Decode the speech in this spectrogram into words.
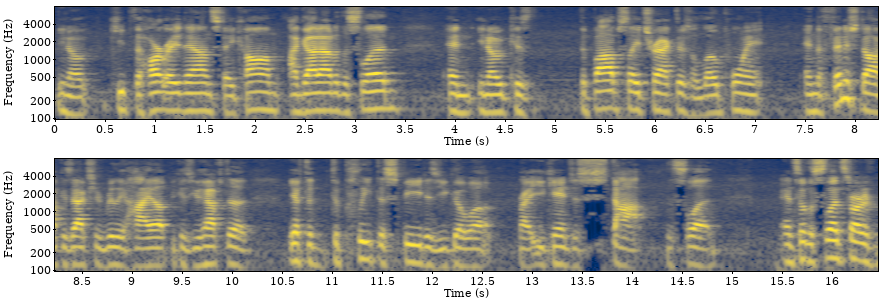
You know, keep the heart rate down, stay calm. I got out of the sled, and you know, because the bobsleigh track there's a low point, and the finish dock is actually really high up because you have to you have to deplete the speed as you go up. Right, you can't just stop the sled. And so the sled started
